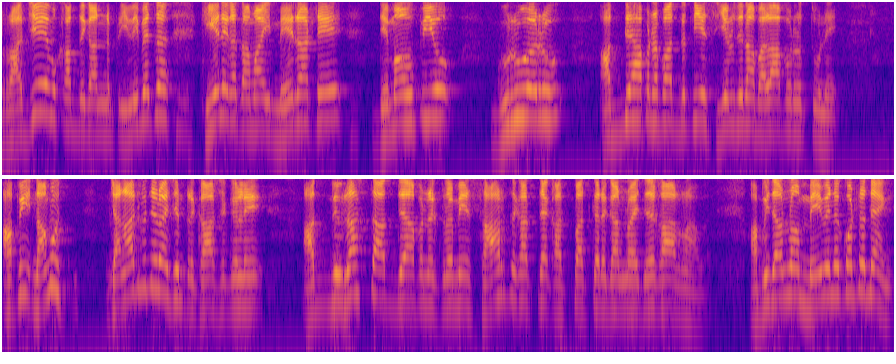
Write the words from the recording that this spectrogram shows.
රජය මොකක්ද ගන්න පිළිවෙත කියන එක තමයි මේ රටේ දෙමව්පියෝ ගුරුවරු අධ්‍යාපන පද්ධතියේ සියලු දෙනා බලාපොරොත්තු වුණේ. අපි නමුත් ජනාධිපතිවරයා විසින් ප්‍රකාශ කළේ අධ්‍යවස්ථ අධ්‍යාපන ක්‍රමේ සාර්ථකත්වයක් අත්පත් කර ගන්නවා කියන කාරණාව. අපි දන්නවා මේ වෙනකොට දැන්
